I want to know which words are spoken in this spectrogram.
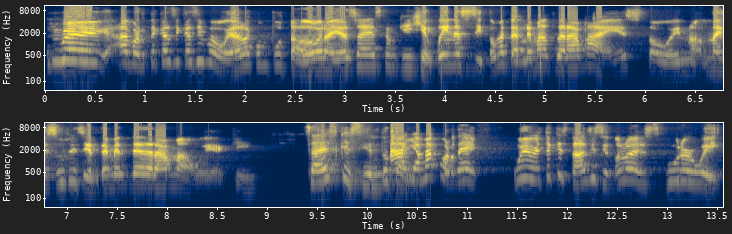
Güey, aparte casi casi me voy a la computadora, ya sabes, con que dije, güey, necesito meterle más drama a esto, güey, no, no hay suficientemente drama, güey, aquí. ¿Sabes qué siento? Ah, ya me acordé. Güey, ahorita que estabas diciendo lo del scooter, güey,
